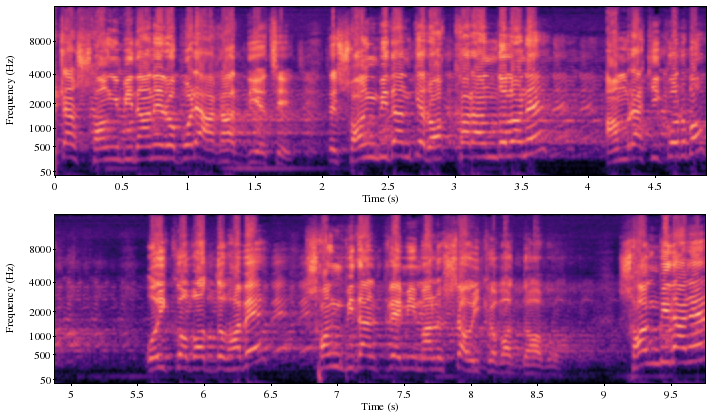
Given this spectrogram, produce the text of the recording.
এটা সংবিধানের ওপরে আঘাত দিয়েছে। তাই সংবিধানকে রক্ষার আন্দোলনে আমরা কি করব? ঐক্যবদ্ধভাবে সংবিধান প্রেমী মানুষরা ঐক্যবদ্ধ হব। সংবিধানের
